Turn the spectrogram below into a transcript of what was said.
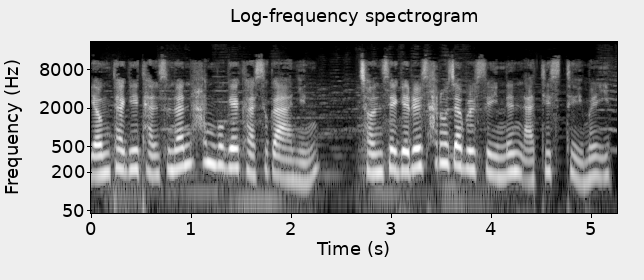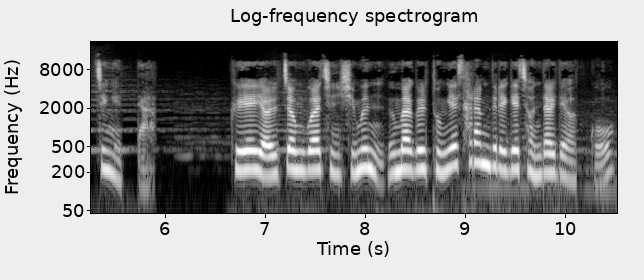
영탁이 단순한 한국의 가수가 아닌 전 세계를 사로잡을 수 있는 아티스트임을 입증했다. 그의 열정과 진심은 음악을 통해 사람들에게 전달되었고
